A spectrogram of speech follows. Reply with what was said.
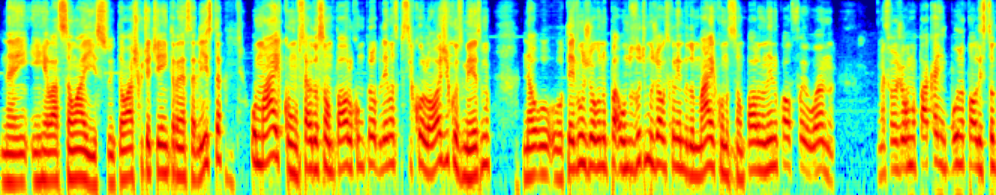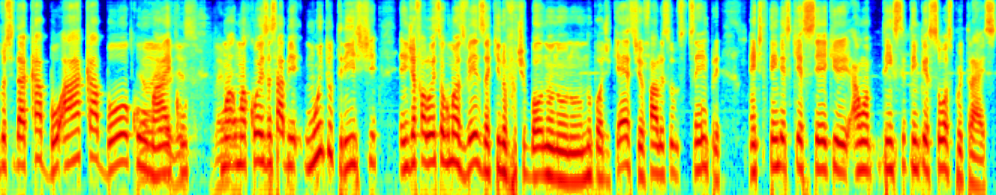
Né, em, em, relação a isso. Então acho que o Tietchan entra nessa lista. O Maicon saiu do São Paulo com problemas psicológicos mesmo. Né, o, o, teve um jogo, no, um dos últimos jogos que eu lembro do Maicon no São Paulo, não lembro qual foi o ano, mas foi um jogo no Pacaembu, no Paulistão, a torcida acabou, acabou com eu o Maicon. Uma, uma, coisa, sabe, muito triste. A gente já falou isso algumas vezes aqui no futebol, no, no, no podcast, eu falo isso sempre. A gente tende a esquecer que há uma, tem, tem pessoas por trás.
